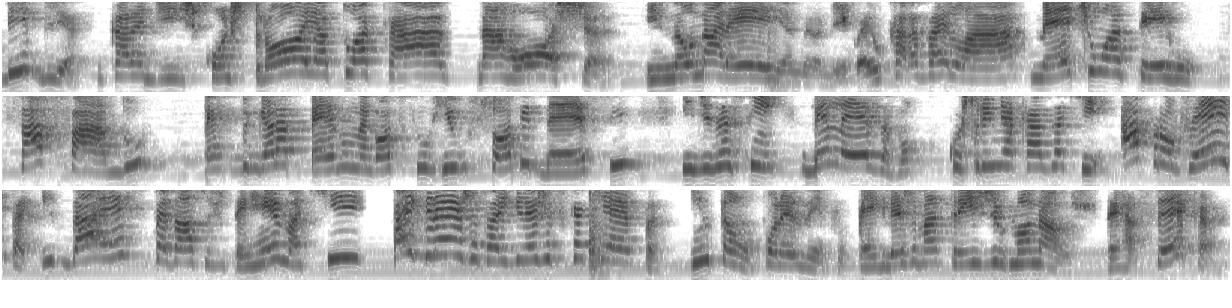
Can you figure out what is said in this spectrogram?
Bíblia, o cara diz: constrói a tua casa na rocha e não na areia, meu amigo. Aí o cara vai lá, mete um aterro safado perto do Igarapé, num negócio que o rio sobe e desce, e diz assim: beleza, vou construir minha casa aqui. Aproveita e dá esse pedaço de terreno aqui pra igreja, pra igreja ficar quieta. Então, por exemplo, a igreja matriz de Manaus, terra seca,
